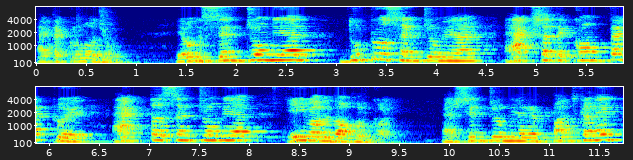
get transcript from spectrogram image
একটা ক্রোমোজোম। এবং সেন্ট্রোমিয়ার, দুটো সেন্ট্রোমিয়ার একসাথে কম্প্যাক্ট হয়ে একটা সেন্ট্রোমিয়ার এইভাবে দখল করে। আর সেন্ট্রোমিয়ারের মাঝখানে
